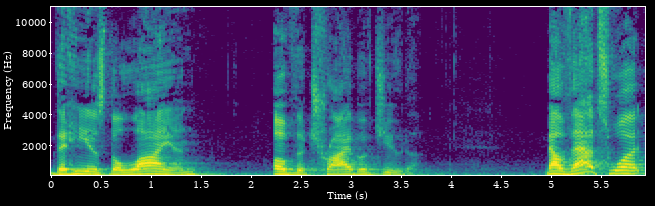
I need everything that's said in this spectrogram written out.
that he is the lion of the tribe of Judah. Now, that's what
